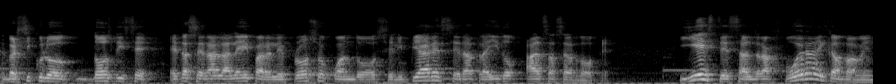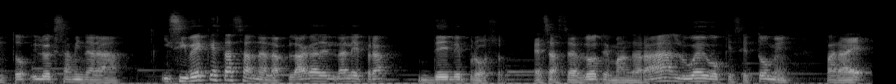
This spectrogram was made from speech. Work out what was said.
El versículo 2 dice, esta será la ley para el leproso, cuando se limpiare será traído al sacerdote y éste saldrá fuera del campamento y lo examinará. Y si ve que está sana la plaga de la lepra, de leproso. El sacerdote mandará luego que se tome para, e,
